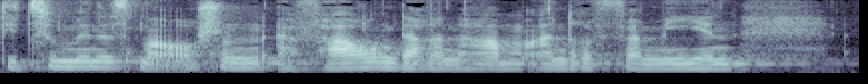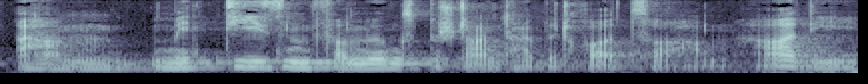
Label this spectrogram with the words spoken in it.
die zumindest mal auch schon Erfahrung darin haben, andere Familien ähm, mit diesem Vermögensbestandteil betreut zu haben. Ja, die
